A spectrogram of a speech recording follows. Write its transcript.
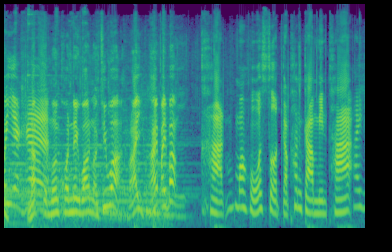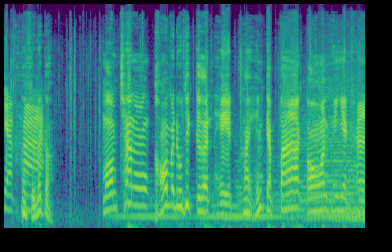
พะยะค่ะนับจำนวนคนในวังหน่อยสิว่าใครหายไปบ้างขาดมโหสถกับท่านกามินทะพะยะท่านค่ะ เสนกะ หม่อมฉันขอไปดูที่เกิดเหตุให้เห็นกับตาก่อนพะยะค่ะ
